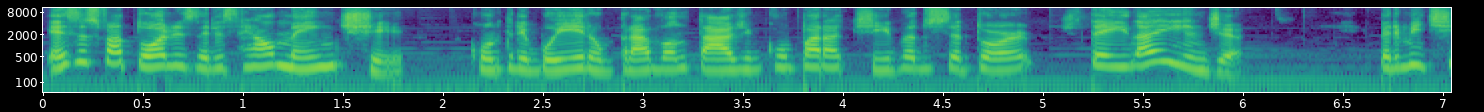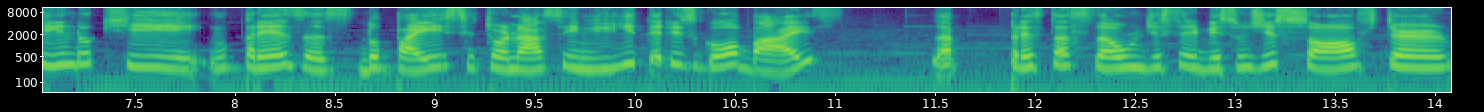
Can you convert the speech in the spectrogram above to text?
Esses fatores eles realmente contribuíram para a vantagem comparativa do setor de TI na Índia, permitindo que empresas do país se tornassem líderes globais na prestação de serviços de software,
